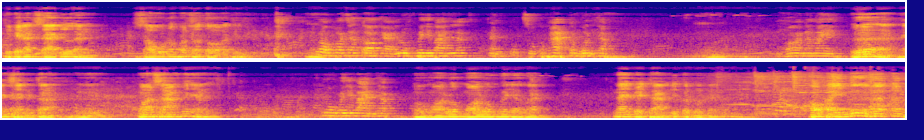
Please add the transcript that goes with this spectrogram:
ที่ไปรักษาด้วยอันเสาเราพอสตอถึง รองปชตกับโรงพยาบาลรักกันสุขภาพตำบลครับหมออนามัยเออในสันตาอืมหมอสามเป็นหยังโรงพยาบาลครับโอ้หมอโรงหมอโรงพยาบาลนายไปถามที่ตำรวจนะเขาไปมือแล้วก็ไป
